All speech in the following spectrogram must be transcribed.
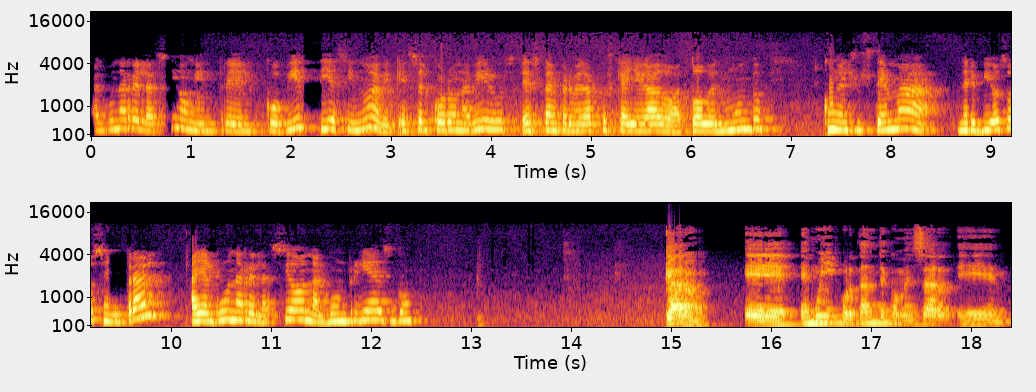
alguna relación entre el COVID-19, que es el coronavirus, esta enfermedad pues que ha llegado a todo el mundo, con el sistema nervioso central ¿Hay alguna relación, algún riesgo? Claro, eh, es muy importante comenzar eh,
